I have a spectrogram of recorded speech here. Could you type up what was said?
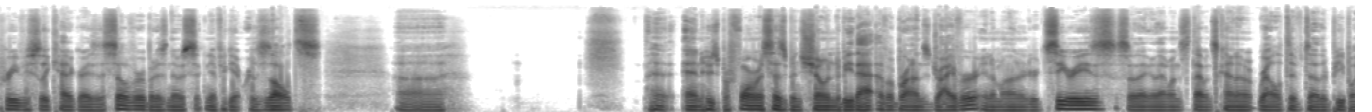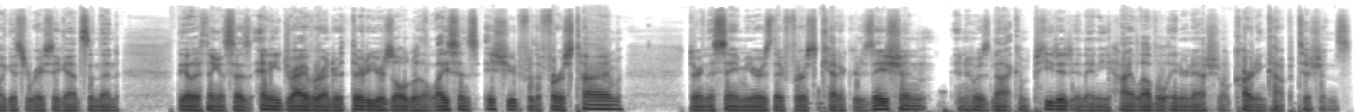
previously categorized as silver but has no significant results uh and whose performance has been shown to be that of a bronze driver in a monitored series. So that, that one's that one's kind of relative to other people, I guess you're racing against. And then the other thing it says any driver under 30 years old with a license issued for the first time during the same year as their first categorization and who has not competed in any high level international karting competitions.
